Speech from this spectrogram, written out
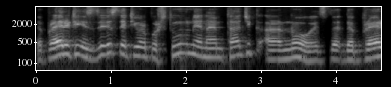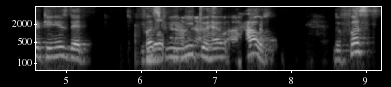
The priority is this that you are Pashtun and I'm Tajik, or no? It's the, the priority is that first we need to have a house. The first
